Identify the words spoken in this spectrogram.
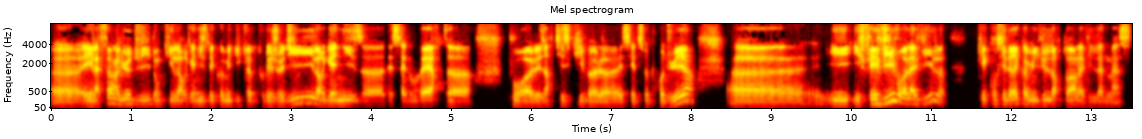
euh, et il a fait un lieu de vie. Donc il organise des comédie clubs tous les jeudis, il organise des scènes ouvertes pour les artistes qui veulent essayer de se produire. Il, il, fait vivre la ville qui est considérée comme une ville dortoir, la ville d'Annemasse.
